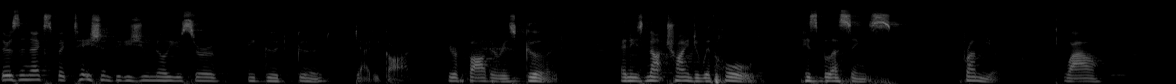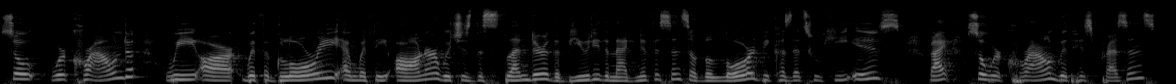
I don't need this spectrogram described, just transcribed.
there's an expectation because you know you serve a good, good daddy God. Your father is good, and he's not trying to withhold his blessings from you. Wow. So we're crowned. We are with the glory and with the honor, which is the splendor, the beauty, the magnificence of the Lord, because that's who He is, right? So we're crowned with His presence.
